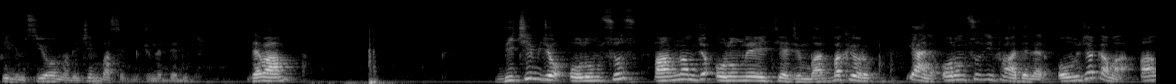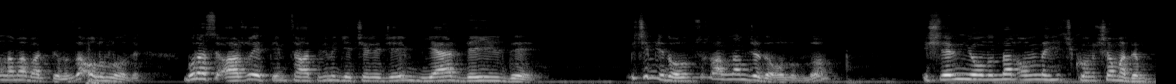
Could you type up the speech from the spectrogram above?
filmsi olmadığı için basit bir cümle dedik. Devam. Biçimce olumsuz, anlamca olumluya ihtiyacım var. Bakıyorum. Yani olumsuz ifadeler olacak ama anlama baktığımızda olumlu olacak. Burası arzu ettiğim tatilimi geçireceğim yer değildi. Biçimce de olumsuz, anlamca da olumlu. İşlerin yolundan onunla hiç konuşamadım.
